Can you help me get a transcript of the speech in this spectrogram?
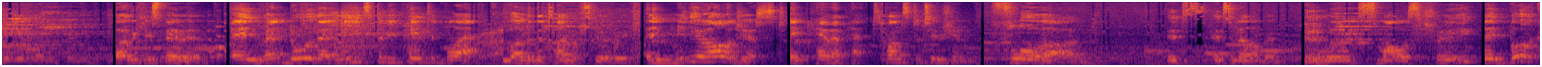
or anything. Barbecue spare rib. A red door that needs to be painted black. Love in the time of scurvy. A meteorologist. A parapet. Constitution. Floron. It's it's an element. The world's smallest tree. A book.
